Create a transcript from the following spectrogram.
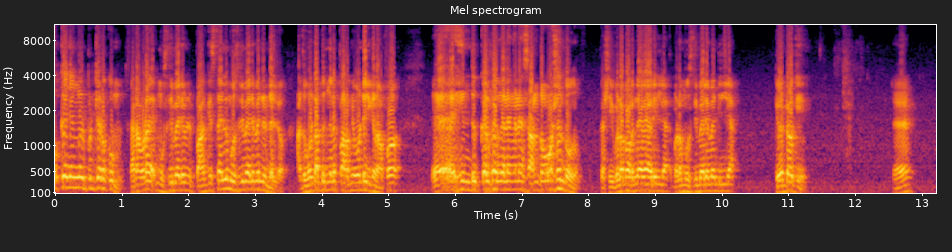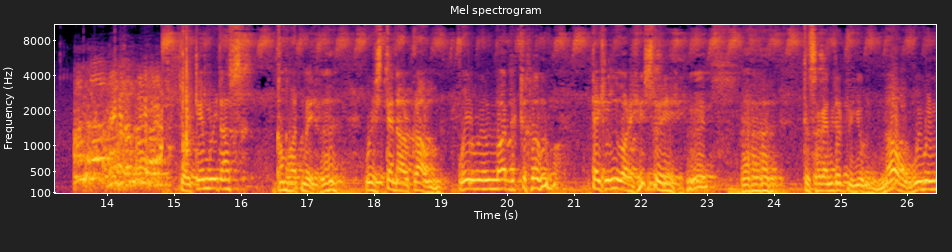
ഒക്കെ ഞങ്ങൾ പിടിച്ചെടുക്കും. കാരണം അവിടെ മുസ്ലിം എലിമെന്റ് പാകിസ്ഥാനിൽ മുസ്ലിം എലിമെന്റ് ഉണ്ടല്ലോ. അതുകൊണ്ട് അതിങ്ങനെ പറഞ്ഞുകൊണ്ടിരിക്കണം. അപ്പൊ ഏഹ്, ഹിന്ദുക്കൾക്ക് അങ്ങനെ അങ്ങനെ സന്തോഷം തോന്നും. പക്ഷെ ഇവിടെ പറഞ്ഞ കാര്യമില്ല. ഇവിടെ മുസ്ലിം എലിമെന്റ് ഇല്ല. കേട്ടോക്കെ came with us, come what may, huh? we stand our ground. We will not come taking our history huh? uh, to surrender to you. No, we will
